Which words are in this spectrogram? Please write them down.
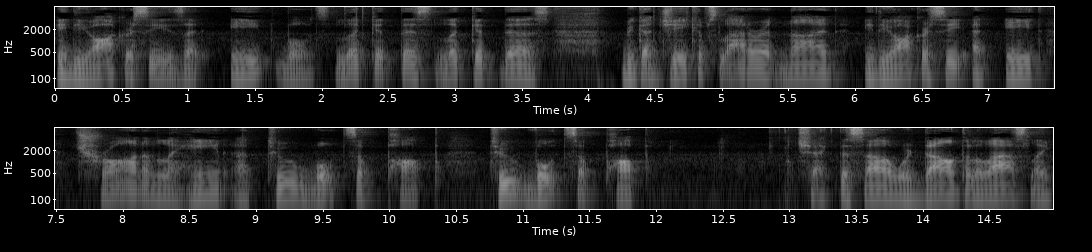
Idiocracy is at eight votes. Look at this. Look at this. We got Jacob's Ladder at nine, Idiocracy at eight, Tron and La Haine at two votes a pop. Two votes a pop. Check this out. We're down to the last like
